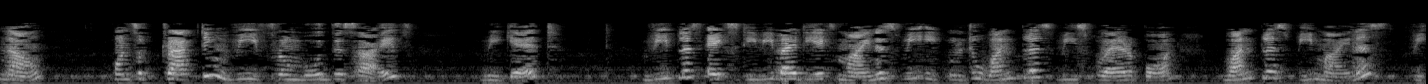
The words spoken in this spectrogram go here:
Now, on subtracting v from both the sides, we get v plus x dv by dx minus v equal to 1 plus v square upon 1 plus v minus v.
